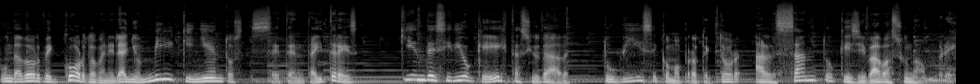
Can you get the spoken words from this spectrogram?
fundador de Córdoba en el año 1573, quien decidió que esta ciudad tuviese como protector al santo que llevaba su nombre.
